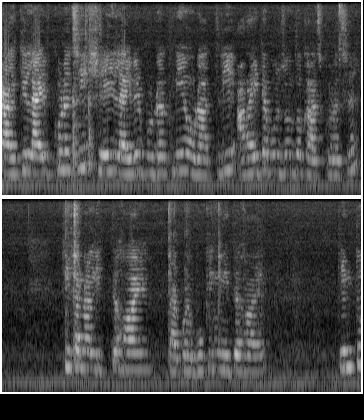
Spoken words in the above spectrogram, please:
কালকে লাইভ করেছি, সেই লাইভের প্রোডাক্ট নিয়ে ও রাত্রি আড়াইটা পর্যন্ত কাজ করেছে। ঠিকানা লিখতে হয়, তারপরে বুকিং নিতে হয়। কিন্তু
